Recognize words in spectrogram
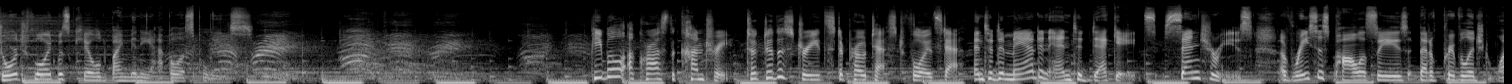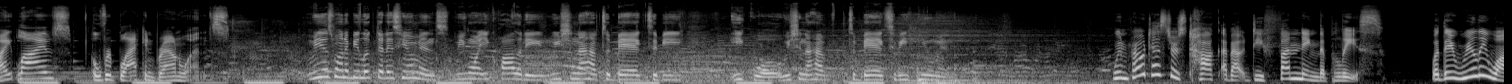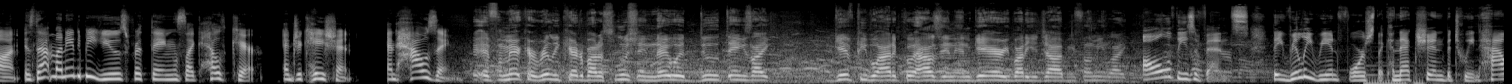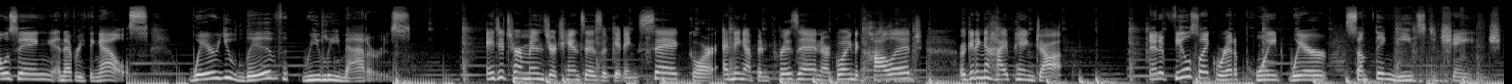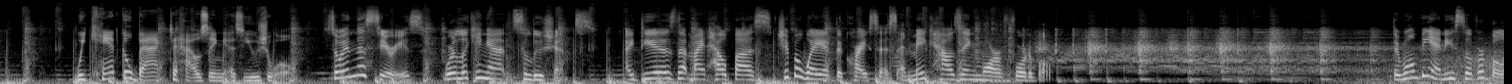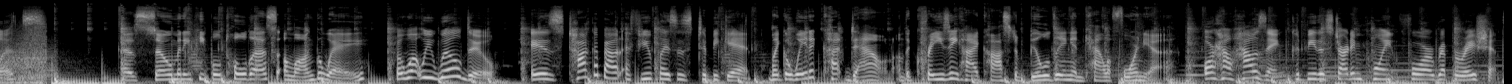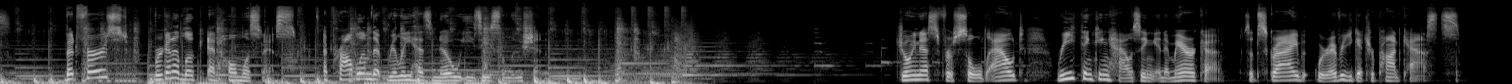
George Floyd was killed by Minneapolis police. People across the country took to the streets to protest Floyd's death. And to demand an end to decades, centuries of racist policies that have privileged white lives over black and brown ones. We just want to be looked at as humans. We want equality. We should not have to beg to be equal. We should not have to beg to be human. When protesters talk about defunding the police, what they really want is that money to be used for things like healthcare, education, and housing. If America really cared about a solution, they would do things like give people adequate housing and get everybody a job, you feel me? Like all of these events, they really reinforce the connection between housing and everything else. Where you live really matters. It determines your chances of getting sick or ending up in prison or going to college or getting a high-paying job. And it feels like we're at a point where something needs to change. We can't go back to housing as usual. So, in this series, we're looking at solutions, ideas that might help us chip away at the crisis and make housing more affordable. There won't be any silver bullets, as so many people told us along the way. But what we will do is talk about a few places to begin. Like a way to cut down on the crazy high cost of building in California. Or how housing could be the starting point for reparations. But first, we're going to look at homelessness, a problem that really has no easy solution. Join us for Sold Out Rethinking Housing in America. Subscribe wherever you get your podcasts.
